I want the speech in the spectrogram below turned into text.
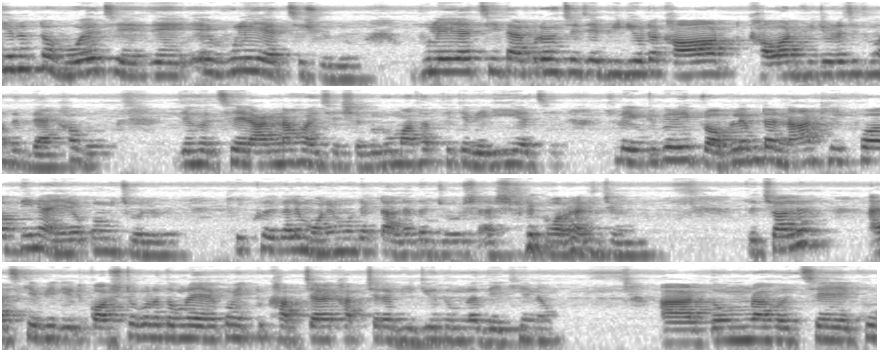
যেন একটা হয়েছে যে, এ ভুলে যাচ্ছি শুধু। ভুলে যাচ্ছি, তারপরে হচ্ছে যে ভিডিওটা খাওয়ার খাওয়ার ভিডিওটা যে তোমাদের দেখাবো যে হচ্ছে রান্না হয়েছে সেগুলো মাথার থেকে বেরিয়ে যাচ্ছে। আসলে ইউটিউবের এই প্রবলেমটা না ঠিক হওয়া অবধি না এরকমই চলবে। ঠিক হয়ে গেলে মনের মধ্যে একটা আলাদা জোশ আসবে করার জন্য। তো চলো, আজকে ভিডিও কষ্ট করে তোমরা এরকম একটু খাপচারা খাপচারা ভিডিও তোমরা দেখে নাও। আর তোমরা হচ্ছে খুব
